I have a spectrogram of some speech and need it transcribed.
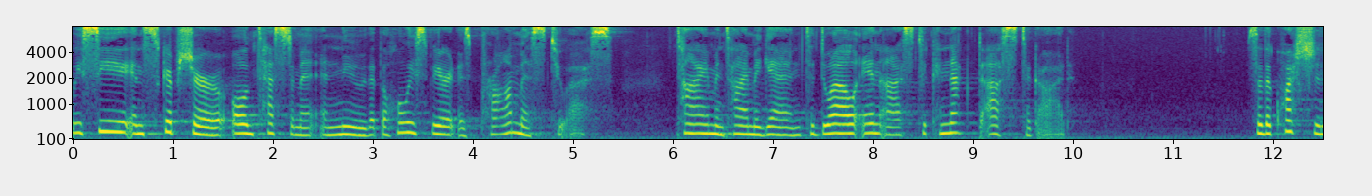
We see in Scripture, Old Testament and New, that the Holy Spirit is promised to us time and time again to dwell in us, to connect us to God. So the question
